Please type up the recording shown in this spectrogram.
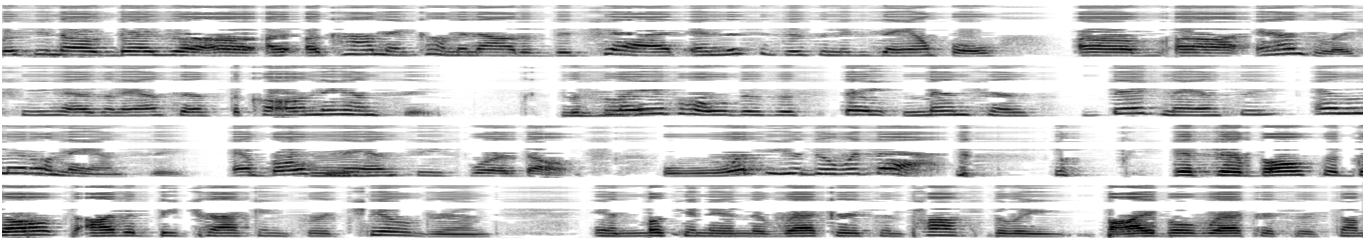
But you know, there's a, a, a comment coming out of the chat, and this is just an example of uh, Angela. She has an ancestor called Nancy. The mm-hmm. slaveholders' estate mentioned Big Nancy and Little Nancy, and both mm-hmm. Nancys were adults. What do you do with that? if they're both adults, I would be tracking for children and looking in the records and possibly Bible records or some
